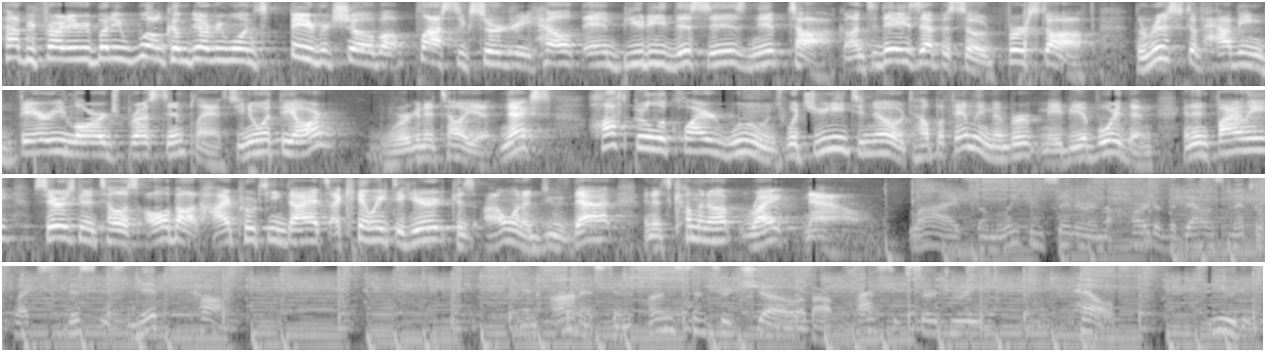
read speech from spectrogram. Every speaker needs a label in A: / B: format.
A: Happy Friday, everybody. Welcome to everyone's favorite show about plastic surgery, health, and beauty. This is Nip Talk. On today's episode, first off, the risk of having very large breast implants. Do you know what they are? We're going to tell you. Next, hospital acquired wounds, what you need to know to help a family member maybe avoid them. And then finally, Sarah's going to tell us all about high protein diets. I can't wait to hear it because I want to do that, and it's coming up right now.
B: Live from Lincoln Center in the heart of the Dallas Metroplex, this is Nip Talk. An honest and uncensored show about plastic surgery, health, beauty,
